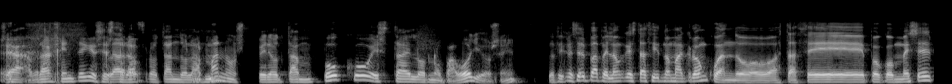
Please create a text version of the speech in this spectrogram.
O sea, habrá gente que se estará frotando las manos, pero tampoco está el horno pabollos. ¿eh? Pero fíjese el papelón que está haciendo Macron cuando hasta hace pocos meses,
